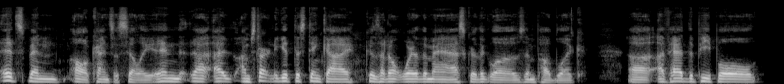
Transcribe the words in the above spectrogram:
it's been all kinds of silly, and I, am starting to get the stink eye because I don't wear the mask or the gloves in public. Uh, I've had the people,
